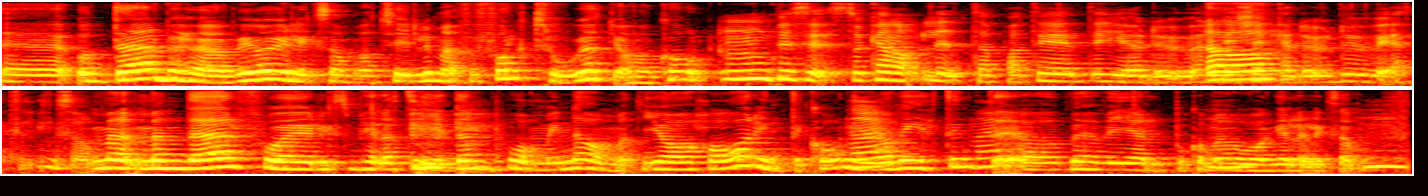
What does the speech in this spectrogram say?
Mm. Eh, och där behöver jag ju liksom vara tydlig med. För folk tror ju att jag har koll. Mm, precis, då kan de lita på att det, det gör du eller Ja. det checkar du, du vet liksom. Men, men där får jag ju liksom hela tiden påminna om att jag har inte koll. Nej. Jag vet inte. Nej. Jag behöver hjälp att komma Mm. ihåg. Eller liksom. Mm.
